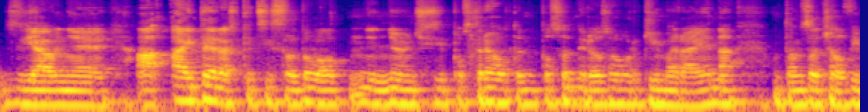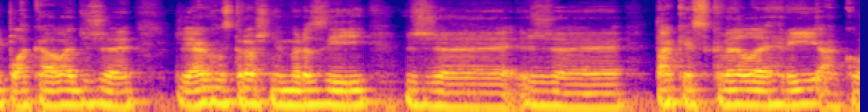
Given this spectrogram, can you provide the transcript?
zjavne, a aj teraz, keď si sledoval, ne, neviem, či si postrehol ten posledný rozhovor Jima Ryana, on tam začal vyplakávať, že, že jak ho strašne mrzí, že, že také skvelé hry ako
